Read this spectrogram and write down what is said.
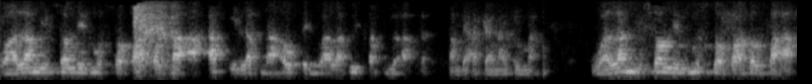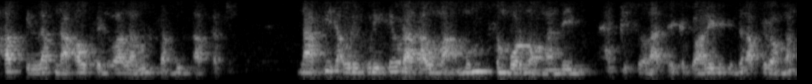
Walam yusallil Mustafa qalba ahad ilab na'ufin walahu fadlu abad. Sampai ada nazumah. Walam yusallil Mustafa qalba ahad ilab na'ufin walahu fadlu abad. Nabi saurip uripe ora tau makmum sempurna nganti habis salat kecuali di sinten Abdurrahman.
